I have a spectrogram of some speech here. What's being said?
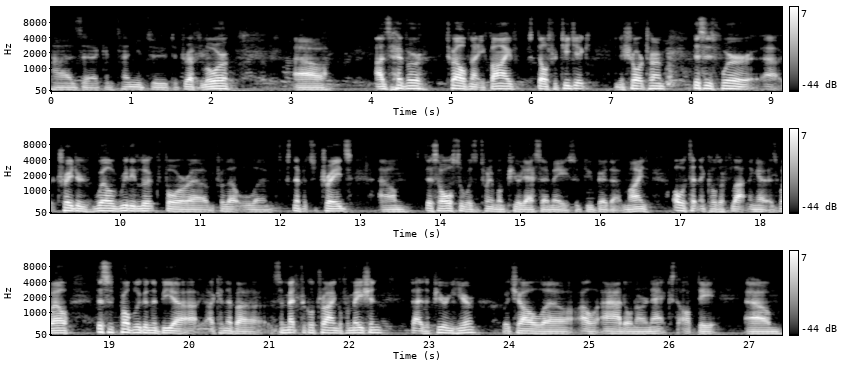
has uh, continued to, to drift lower. Uh, as ever, 12.95, still strategic in the short term. This is where uh, traders will really look for uh, for little um, snippets of trades. Um, this also was a 21 period SMA, so do bear that in mind. All the technicals are flattening out as well. This is probably going to be a, a kind of a symmetrical triangle formation that is appearing here which I'll uh, I'll add on our next update. Um,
